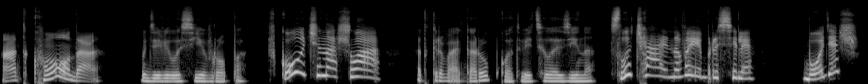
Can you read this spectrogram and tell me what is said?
«Откуда?» — удивилась Европа. «В куче нашла!» — открывая коробку, ответила Зина. «Случайно выбросили. Будешь?»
